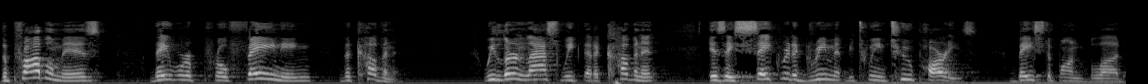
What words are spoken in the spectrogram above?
The problem is they were profaning the covenant. We learned last week that a covenant is a sacred agreement between two parties based upon blood.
